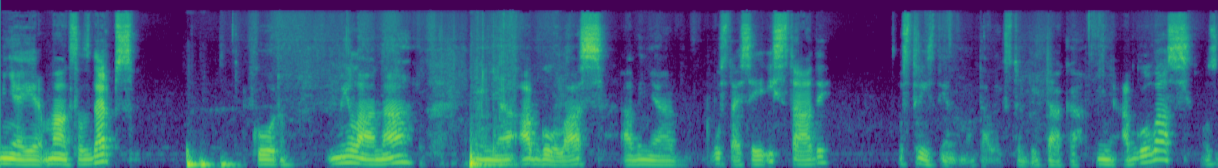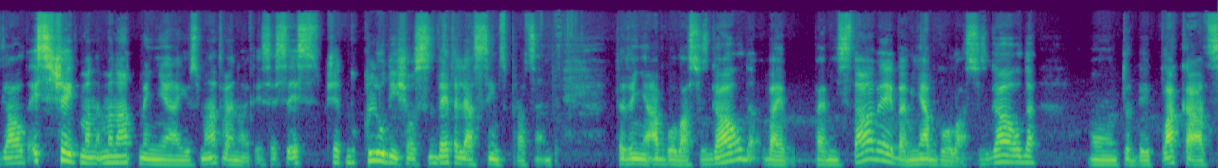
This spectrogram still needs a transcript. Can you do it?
viņai ir mākslas darbs, kur Milānā viņa apgulās, viņa uztaisīja izstādi uz trīs dienām. Man liekas, tur bija tā, ka viņa apgulās uz galda. Es šeit, man, man atmiņā, jūs man atvainojaties, es, es šeit nu, kļūdīšos detaļās simt procenti. Tad viņa apgulās uz galda vai vai viņi stāvēja, vai viņi apgulās uz galda. Un tur bija plakāts,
